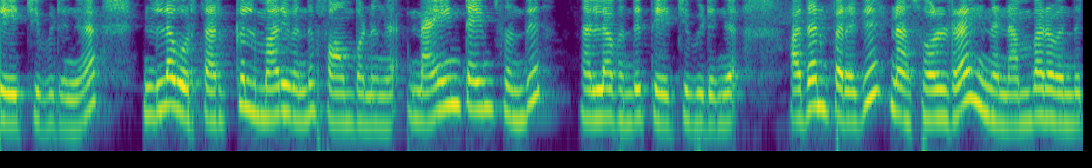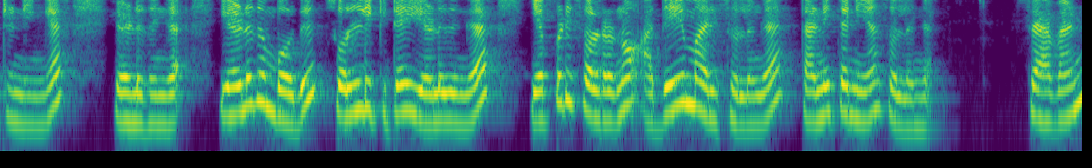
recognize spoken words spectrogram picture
தேய்ச்சி விடுங்க. நல்லா ஒரு சர்க்கிள் மாதிரி வந்து ஃபார்ம் பண்ணுங்கள் நைன் டைம்ஸ் வந்து நல்லா வந்து தேய்ச்சி விடுங்க. அதன் பிறகு நான் சொல்கிற இந்த நம்பரை வந்துட்டு நீங்கள் எழுதுங்க. எழுதும்போது சொல்லிக்கிட்டே எழுதுங்க. எப்படி சொல்கிறனோ அதே மாதிரி சொல்லுங்கள் தனித்தனியாக சொல்லுங்கள் seven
